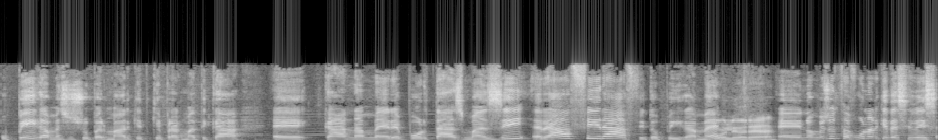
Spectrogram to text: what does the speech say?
που πήγαμε στο σούπερ μάρκετ και πραγματικά ε, κάναμε ρεπορτάζ μαζί, ράφι ράφι το πήγαμε. Πολύ ωραία. Ε, νομίζω ότι θα βγουν αρκετές ειδήσεις.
